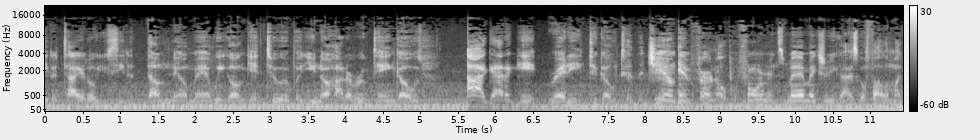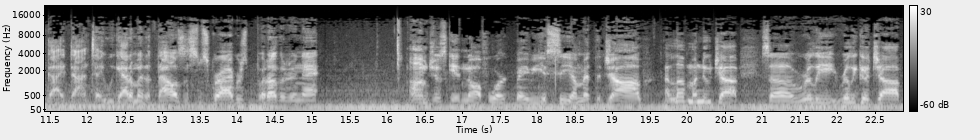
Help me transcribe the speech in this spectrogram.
see the title, you see the thumbnail, man. We gonna get to it, but you know how the routine goes. I gotta get ready to go to the gym. Inferno Performance, man. Make sure you guys go follow my guy Dante. We got him at a thousand subscribers, but other than that, I'm just getting off work, baby. You see, I'm at the job. I love my new job. It's a really, really good job.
